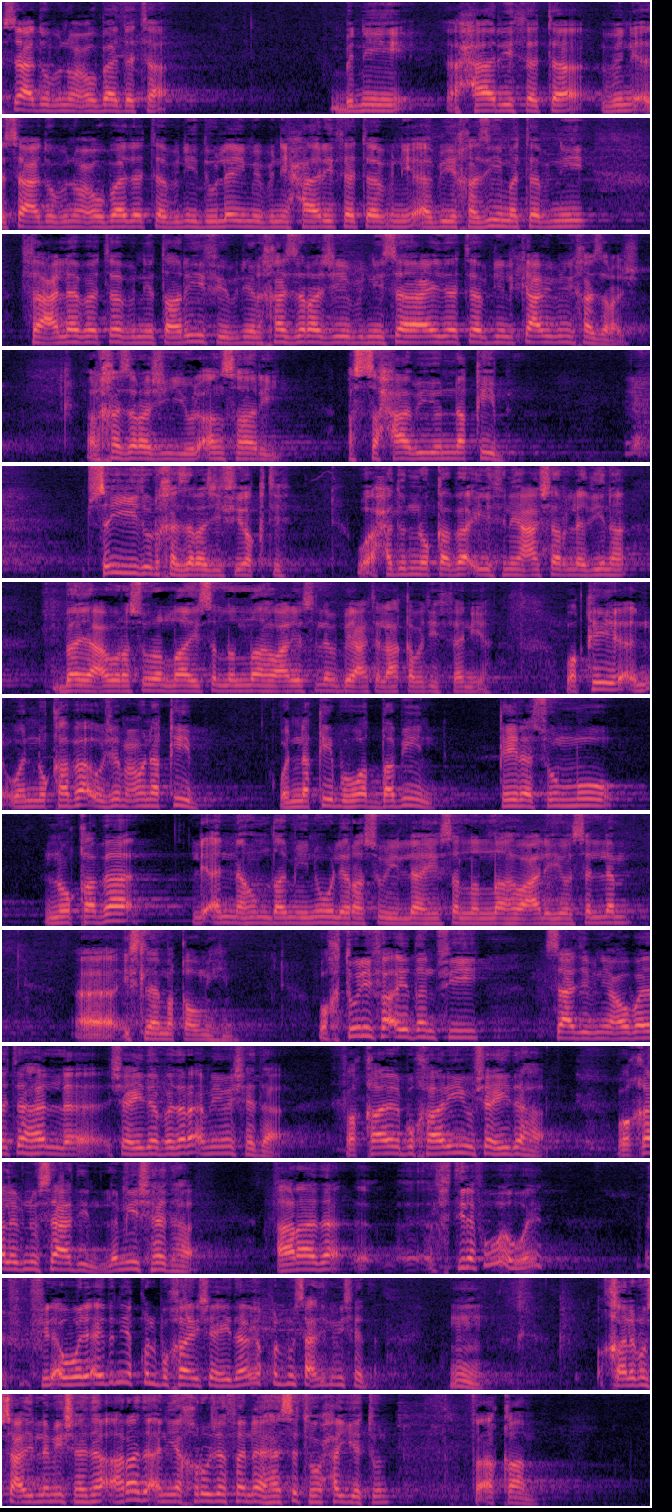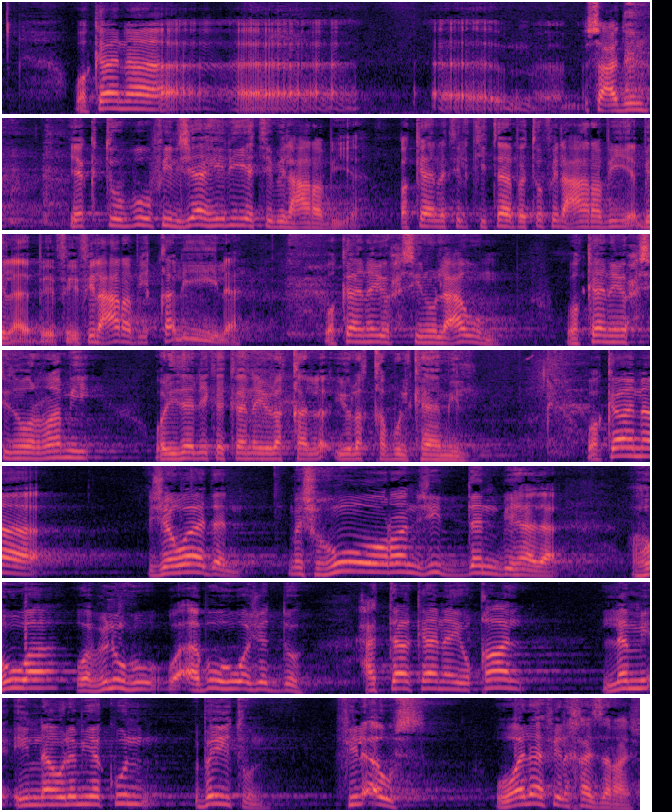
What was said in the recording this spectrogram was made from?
سعد بن عبادة بن حارثة بن سعد بن عبادة بن دليم بن حارثة بن أبي خزيمة بن ثعلبة بن طريف بن الخزرج بن ساعدة بن الكعب بن الخزرج. الخزرجي الأنصاري الصحابي النقيب. سيد الخزرج في وقته وأحد النقباء الاثني عشر الذين بايعوا رسول الله صلى الله عليه وسلم بيعة العقبة الثانية. والنقباء جمع نقيب والنقيب هو الضمين. قيل سموا نقباء لأنهم ضمنوا لرسول الله صلى الله عليه وسلم آه، إسلام قومهم. واختلف أيضا في سعد بن عبادة هل شهد بدر أم لم يشهدها فقال البخاري شهدها. وقال ابن سعد لم يشهدها. أراد الاختلاف هو هو في الأول أيضا يقول البخاري شهدها ويقول ابن سعد لم يشهدها. قال ابن سعد لم يشهدها أراد أن يخرج فناهسته حية فأقام. وكان آه، آه، سعد يكتب في الجاهلية بالعربية وكانت الكتابة في العربية في العرب قليلة وكان يحسن العوم وكان يحسن الرمي ولذلك كان يلقب الكامل. وكان جوادا مشهورا جدا بهذا. هو وابنه وأبوه وجده. حتى كان يقال لم إنه لم يكن بيت في الأوس ولا في الخزرج.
